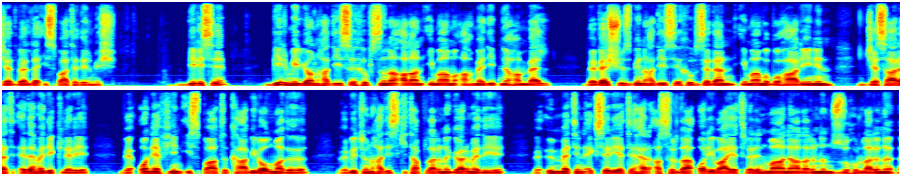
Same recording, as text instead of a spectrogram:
cedvelde ispat edilmiş. Birisi, bir milyon hadisi hıfzına alan İmam Ahmed İbni Hanbel ve 500 bin hadisi hıfz eden İmam Buhari'nin cesaret edemedikleri ve o nefyin ispatı kabil olmadığı ve bütün hadis kitaplarını görmediği ve ümmetin ekseriyeti her asırda o rivayetlerin manalarının zuhurlarını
